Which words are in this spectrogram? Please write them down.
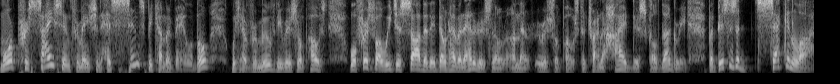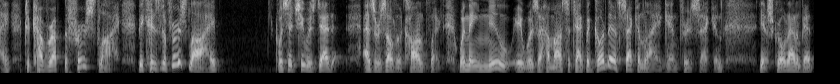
More precise information has since become available. We have removed the original post. Well, first of all, we just saw that they don't have an editor's note on that original post. They're trying to hide their skullduggery. But this is a second lie to cover up the first lie, because the first lie was that she was dead as a result of the conflict when they knew it was a Hamas attack. But go to their second lie again for a second. Yeah, scroll down a bit.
